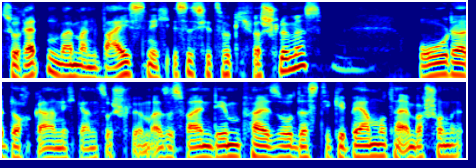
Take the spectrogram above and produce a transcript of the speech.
zu retten, weil man weiß nicht, ist es jetzt wirklich was Schlimmes mhm. oder doch gar nicht ganz so schlimm. Also es war in dem Fall so, dass die Gebärmutter einfach schon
